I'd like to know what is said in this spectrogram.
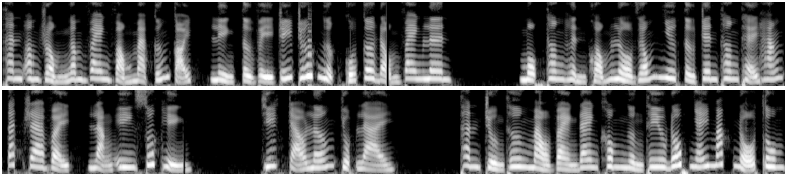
thanh âm rồng ngâm vang vọng mà cứng cỏi, liền từ vị trí trước ngực của cơ động vang lên. Một thân hình khổng lồ giống như từ trên thân thể hắn tách ra vậy, lặng yên xuất hiện. Chiếc trảo lớn chụp lại. Thanh trường thương màu vàng đang không ngừng thiêu đốt nháy mắt nổ tung.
